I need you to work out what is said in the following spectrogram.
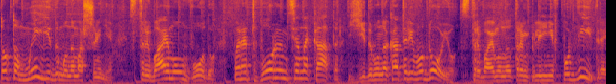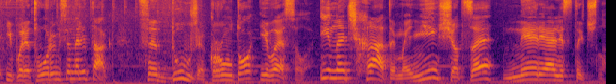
Тобто ми їдемо на машині, стрибаємо у воду, перетворюємося на катер, їдемо на катері водою, стрибаємо на трампліні в повітря і перетворюємося на літак. Це дуже круто і весело. І начхати мені, що це нереалістично.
